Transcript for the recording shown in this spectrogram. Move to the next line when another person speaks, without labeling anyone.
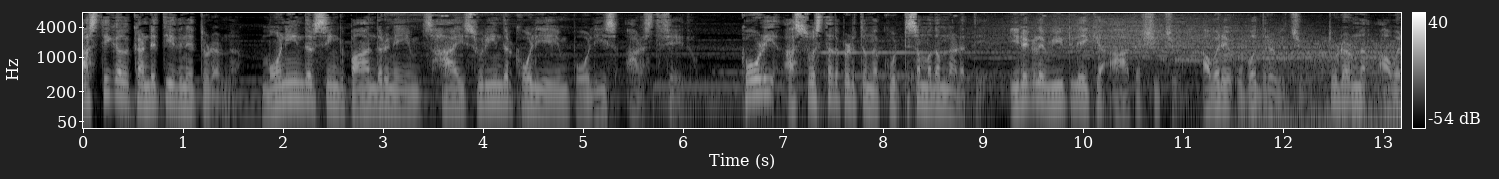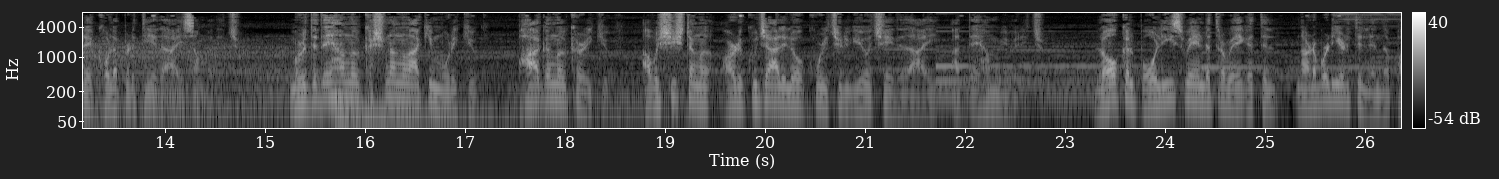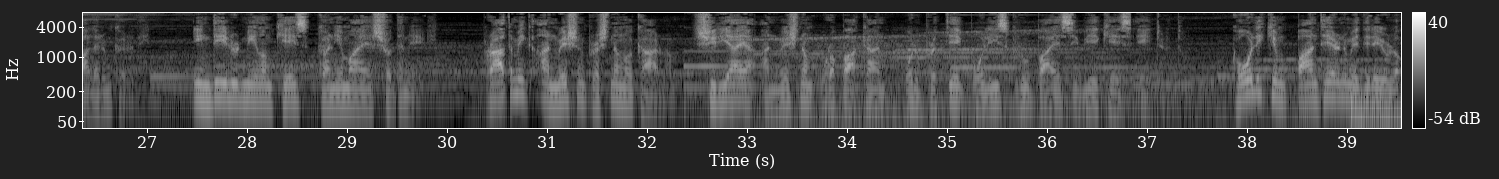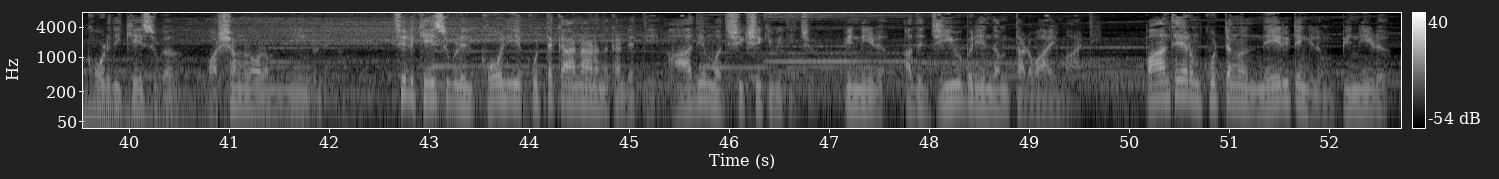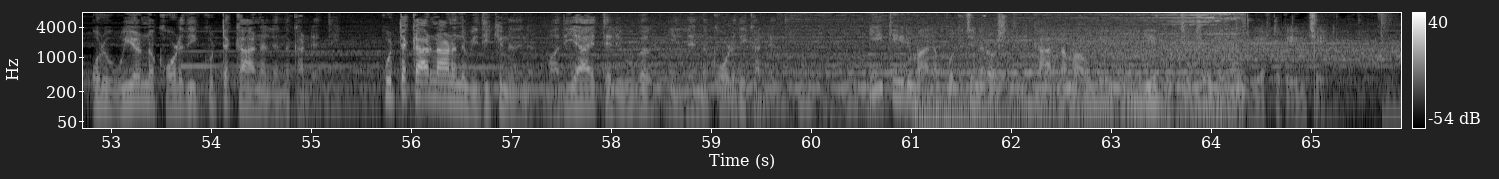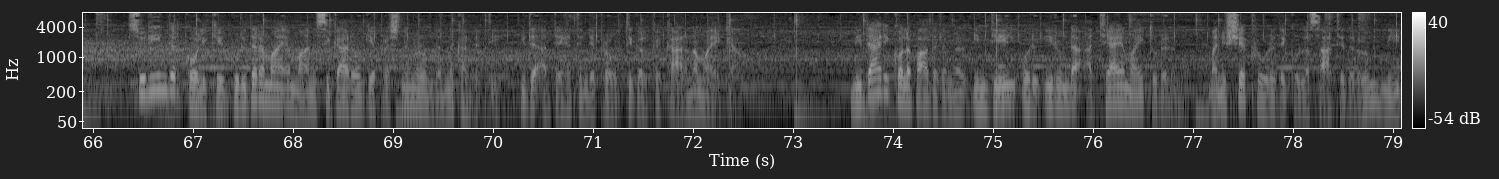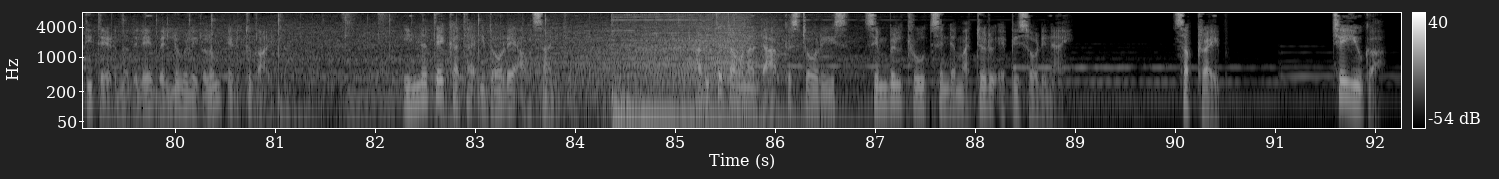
അസ്ഥികൾ കണ്ടെത്തിയതിനെ തുടർന്ന് മോനീന്ദർ സിംഗ് പാന്തറിനെയും സഹായ് സുരീന്ദർ കോഹ്ലിയെയും പോലീസ് അറസ്റ്റ് ചെയ്തു. കോഹ്ലി അസ്വസ്ഥതപ്പെടുത്തുന്ന കുറ്റസമ്മതം നടത്തി ഇരകളെ വീട്ടിലേക്ക് ആകർഷിച്ചു അവരെ ഉപദ്രവിച്ചു തുടർന്ന് അവരെ കൊലപ്പെടുത്തിയതായി സമ്മതിച്ചു. മൃതദേഹങ്ങൾ കഷ്ണങ്ങളാക്കി മുറിക്കുക ഭാഗങ്ങൾ കഴിക്കുക അവശിഷ്ടങ്ങൾ അഴുക്കുചാലിലോ കുഴിച്ചിടുകയോ ചെയ്തതായി അദ്ദേഹം വിവരിച്ചു. ലോക്കൽ പോലീസ് വേണ്ടത്ര വേഗത്തിൽ നടപടിയെടുത്തില്ലെന്ന് പലരും കരുതി. ഇന്ത്യയിലുടനീളം കേസ് ഗണ്യമായ ശ്രദ്ധ നേടി. പ്രാഥമിക അന്വേഷണ പ്രശ്നങ്ങൾ കാരണം ശരിയായ അന്വേഷണം ഉറപ്പാക്കാൻ ഒരു പ്രത്യേക പോലീസ് ഗ്രൂപ്പായ സി ബി ഐ കേസ് ഏറ്റെടുത്തു. കോഹ്ലിക്കും പാന്തേറിനുമെതിരെയുള്ള കോടതി കേസുകൾ വർഷങ്ങളോളം നീണ്ടുനിന്നു ചില കേസുകളിൽ കോഹ്ലിയെ കുറ്റക്കാരനാണെന്ന് കണ്ടെത്തി ആദ്യം വധശിക്ഷയ്ക്ക് വിധിച്ചു. പിന്നീട് അത് ജീവപര്യന്തം തടവായി മാറ്റി. പാന്തേറും കുറ്റങ്ങൾ നേരിട്ടെങ്കിലും പിന്നീട് ഒരു ഉയർന്ന കോടതി കുറ്റക്കാരനല്ലെന്ന് കണ്ടെത്തി. കുറ്റക്കാരനാണെന്ന് വിധിക്കുന്നതിന് മതിയായ തെളിവുകൾ ഇല്ലെന്ന് കോടതി കണ്ടെത്തി.
ഈ തീരുമാനം പൊതുജനരോഷത്തിന് കാരണമാവുകയും നീതിയെക്കുറിച്ച് ചോദ്യങ്ങൾ ഉയർത്തുകയും ചെയ്തു. സുരീന്ദർ കോലിക്ക് ഗുരുതരമായ മാനസികാരോഗ്യ പ്രശ്നങ്ങളുണ്ടെന്ന് കണ്ടെത്തി. ഇത് അദ്ദേഹത്തിന്റെ പ്രവൃത്തികൾക്ക് കാരണമായേക്കാം. നിതാരി കൊലപാതകങ്ങൾ ഇന്ത്യയിൽ ഒരു ഇരുണ്ട അധ്യായമായി തുടരുന്നു. മനുഷ്യ ക്രൂരതയ്ക്കുള്ള സാധ്യതകളും നീതി തേടുന്നതിലെ വെല്ലുവിളികളും എടുത്തുകാണിക്കുന്നു. ഇന്നത്തെ കഥ ഇതോടെ അവസാനിക്കുന്നു. അടുത്ത തവണ ഡാർക്ക് സ്റ്റോറീസ് സിമ്പിൾ ട്രൂത്ത്സിന്റെ മറ്റൊരു എപ്പിസോഡിനായി. സബ്സ്ക്രൈബ് ചെയ്യുക.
